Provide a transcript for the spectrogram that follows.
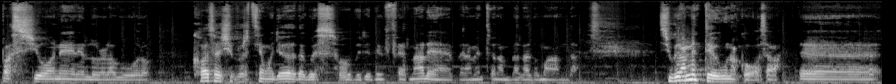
passione nel loro lavoro. Cosa ci portiamo dietro da questo periodo infernale è veramente una bella domanda. Sicuramente una cosa, eh,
